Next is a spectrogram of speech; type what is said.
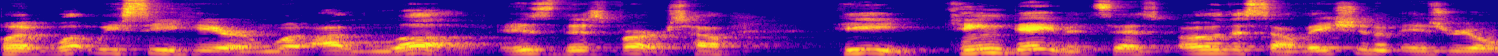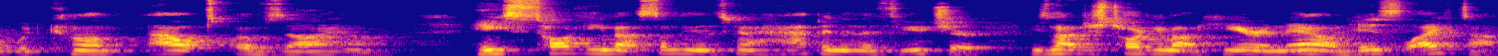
But what we see here and what I love is this verse how he, King David, says, Oh, the salvation of Israel would come out of Zion. He's talking about something that's going to happen in the future. He's not just talking about here and now in his lifetime.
